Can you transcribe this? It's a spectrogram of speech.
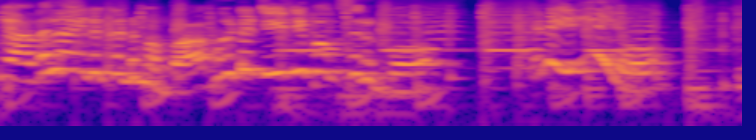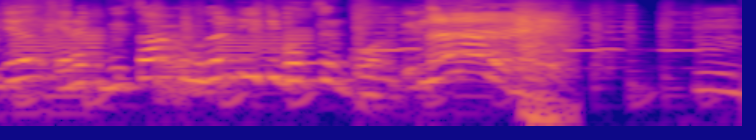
அதெல்லாம் இருக்கட்டுமாப்பா? வீட்டு டிடி பாக்ஸ் இருக்கோ? என்ன இல்லையோ. இது எனக்கு விசாக்கு முதல் டிடி பாக்ஸ் இருக்கும். இல்ல ம்.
